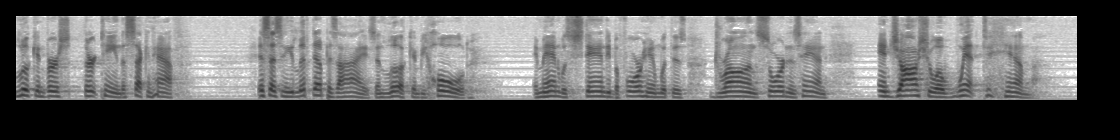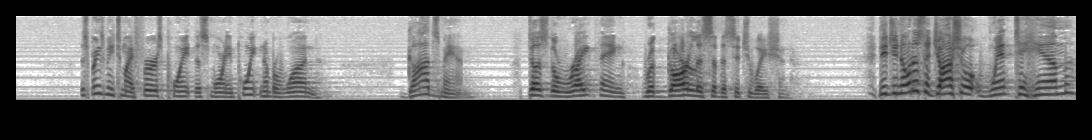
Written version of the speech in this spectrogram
Look in verse 13, the second half. It says, And he lifted up his eyes and looked, and behold, a man was standing before him with his drawn sword in his hand. And Joshua went to him this brings me to my first point this morning. Point number one God's man does the right thing regardless of the situation. Did you notice that Joshua went to him,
